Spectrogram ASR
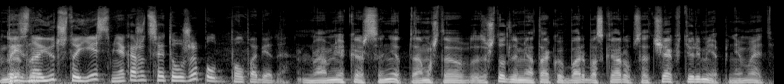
Да, Признают, что есть. Мне кажется, это уже пол, полпобеды. А мне кажется, нет. Потому что что для меня такое борьба с коррупцией? Это человек в тюрьме, понимаете?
